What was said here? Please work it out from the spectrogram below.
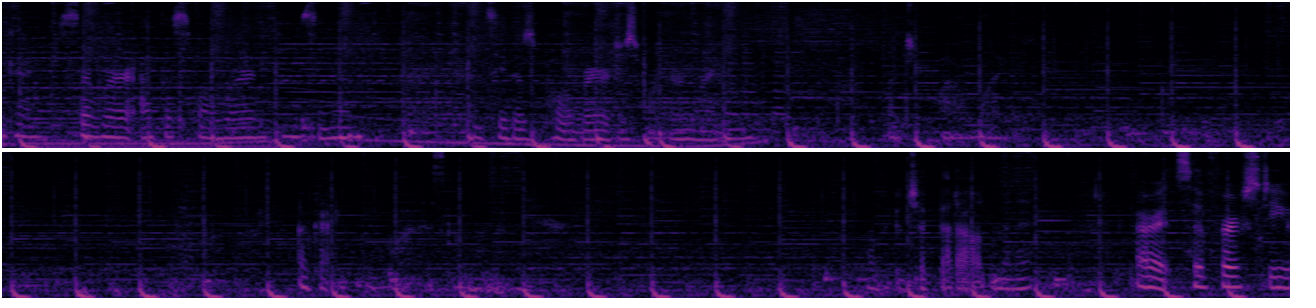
Okay, so we're at the Svalbard Museum. You can see there's a polar bear just wandering around. Bunch of So first you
